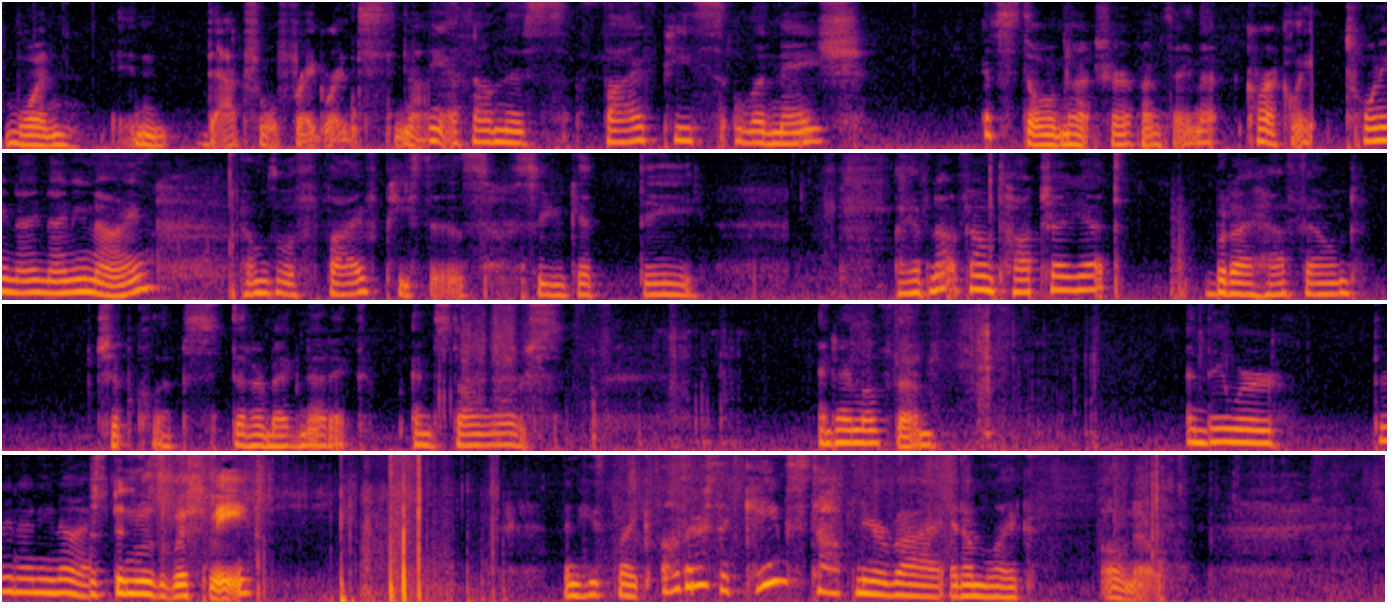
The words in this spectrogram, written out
one in the actual fragrance. Now, I found this five-piece Laneige. It's still, I'm not sure if I'm saying that correctly. $29.99. Comes with five pieces. So you get the... I have not found Tatcha yet but I have found chip clips that are magnetic and Star Wars. And I love them. And they were $3.99. Husband was with me. And he's like, oh, there's a GameStop nearby. And I'm like, oh no.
